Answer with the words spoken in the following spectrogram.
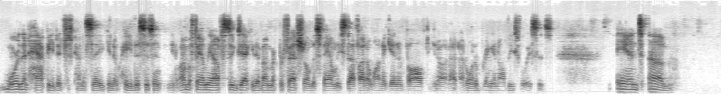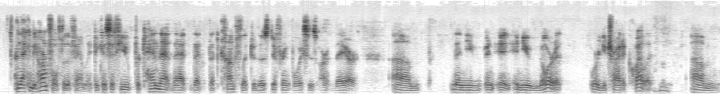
more than happy to just kind of say you know hey this isn't you know I'm a family office executive. I'm a professional. This family stuff I don't want to get involved you know I, I don't want to bring in all these voices. And um, and that can be harmful to the family because if you pretend that that that that conflict or those differing voices aren't there um, then you and, and, you ignore it or you try to quell it, mm-hmm. um,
